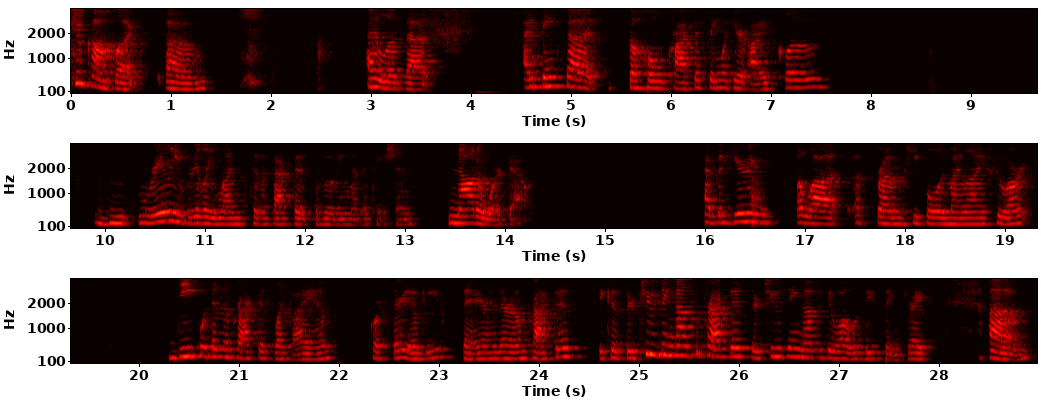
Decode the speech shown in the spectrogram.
Too complex. Um, I love that. I think that the whole practicing with your eyes closed really, really lends to the fact that it's a moving meditation, not a workout. I've been hearing a lot from people in my life who aren't deep within the practice like I am course, they're yogis. They're in their own practice because they're choosing not to practice. They're choosing not to do all of these things, right? Um,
